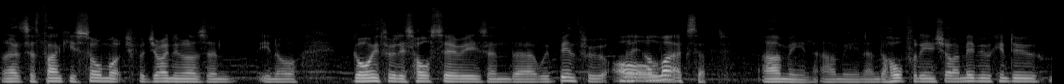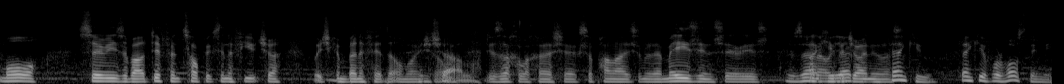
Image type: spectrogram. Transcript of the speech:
And I'd like to thank you so much for joining us and, you know, going through this whole series. And uh, we've been through all. May all. Allah accept. Ameen, Ameen. And hopefully, inshallah, maybe we can do more series about different topics in the future which can benefit the Ummah, inshallah. Inshallah. Jazakallah khair, Sheikh. SubhanAllah, it's been an amazing series. Jazana you for joining us. Thank you. Thank you for hosting me.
